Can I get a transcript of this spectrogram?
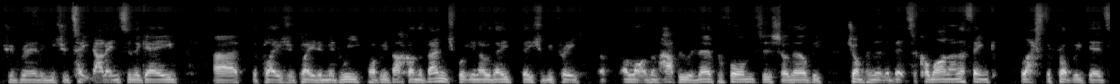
should really, we should take that into the game. Uh, the players who played in midweek probably back on the bench, but you know, they, they should be pretty, a lot of them happy with their performances. So they'll be jumping at the bit to come on. And I think Leicester probably did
